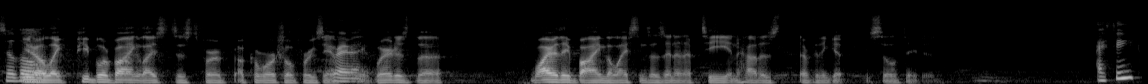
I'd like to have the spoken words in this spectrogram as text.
so you know like people are buying licenses for a commercial, for example. Right, right. Where does the why are they buying the license as an NFT, and how does everything get facilitated? I think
